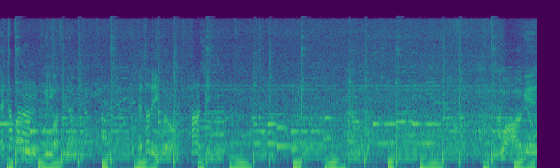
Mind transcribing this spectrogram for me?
베타 파는 부분인 것 같습니다. 베타들이 있고요 하나씩. 와 여기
